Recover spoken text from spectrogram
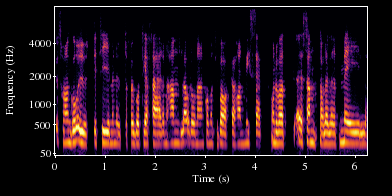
jag tror han går ut i tio minuter för att gå till affären och handla och då när han kommer tillbaka har han missat om det var ett eh, samtal eller ett mejl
